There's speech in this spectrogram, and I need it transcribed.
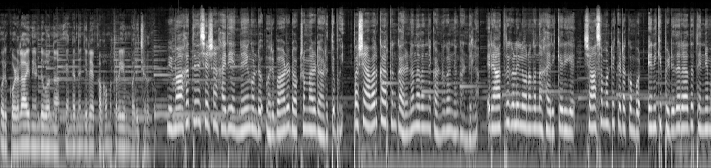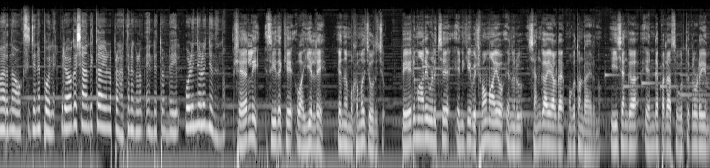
ഒരു കുഴലായി നീണ്ടുവന്ന് എന്റെ നെഞ്ചിലെ കഫമത്രയും വലിച്ചെടുക്കും. വിവാഹത്തിന് ശേഷം ഹരി എന്നെയും കൊണ്ട് ഒരുപാട് ഡോക്ടർമാരുടെ അടുത്ത് പോയി. പക്ഷെ അവർക്കാർക്കും കരുണ നിറഞ്ഞ കണ്ണുകൾ ഞാൻ കണ്ടില്ല. രാത്രികളിൽ ഉറങ്ങുന്ന ഹരിക്കരികെ ശ്വാസം മുട്ടിക്കിടക്കുമ്പോൾ എനിക്ക് പിടിതരാതെ തെന്നിമാറുന്ന ഓക്സിജനെ പോലെ രോഗശാന്തിക്കായുള്ള പ്രാർത്ഥനകളും എന്റെ തൊണ്ടയിൽ ഒളിഞ്ഞൊളിഞ്ഞു നിന്നു. ഷേർലി സീതയ്ക്ക് വയ്യല്ലേ? എന്ന് മുഹമ്മദ് ചോദിച്ചു. പേരുമാറി വിളിച്ച് എനിക്ക് വിഷമമായോ എന്നൊരു ശങ്ക അയാളുടെ മുഖത്തുണ്ടായിരുന്നു. ഈ ശങ്ക എന്റെ പല സുഹൃത്തുക്കളുടെയും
